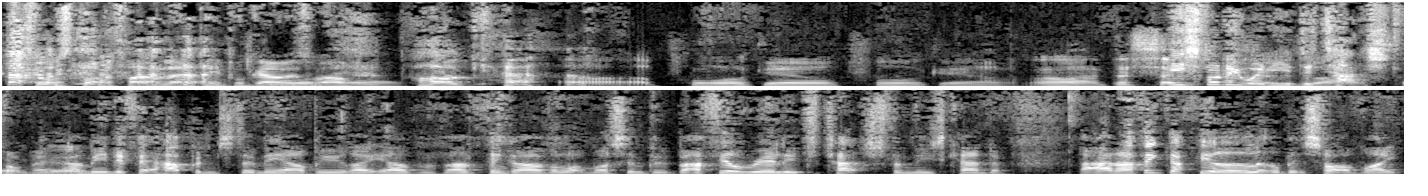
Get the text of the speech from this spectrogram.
Saw Spotify letting people go poor as well. Girl. Poor girl. Oh, poor girl. Poor girl. Oh, that's so It's funny when you're detached well. from so it. I mean, if it happens to me, I'll be like, I'll, I think I have a lot more sympathy. But I feel really detached from these kind of, and I think I feel a little bit sort of like,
